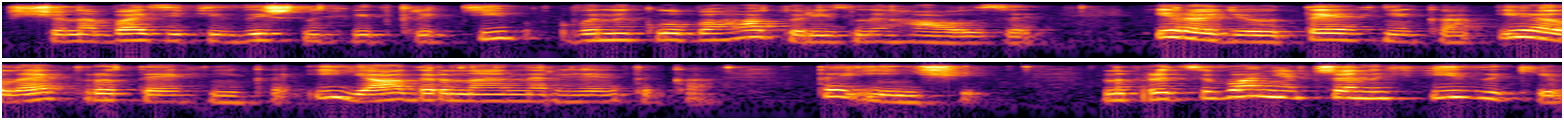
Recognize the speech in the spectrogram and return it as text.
що на базі фізичних відкриттів виникло багато різних галузей і радіотехніка, і електротехніка, і ядерна енергетика та інші. Напрацювання вчених фізиків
